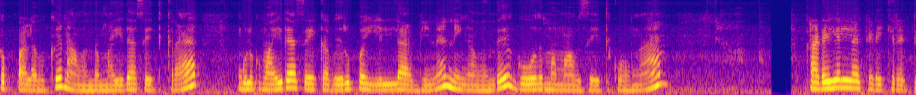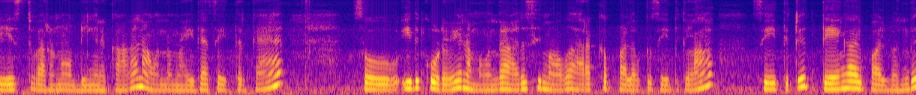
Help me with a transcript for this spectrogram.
கப் அளவுக்கு நான் வந்து மைதா சேர்த்துக்கிறேன். உங்களுக்கு மைதா சேர்க்க விருப்பம் இல்லை அப்படின்னா நீங்கள் வந்து கோதுமை மாவு சேர்த்துக்கோங்க. கடைகளில் கிடைக்கிற டேஸ்ட் வரணும் அப்படிங்கிறக்காக நான் வந்து மைதா சேர்த்துருக்கேன். ஸோ இது கூடவே நம்ம வந்து அரிசி மாவு அரைக்கப் அளவுக்கு சேர்த்துக்கலாம். சேர்த்துட்டு தேங்காய் பால் வந்து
